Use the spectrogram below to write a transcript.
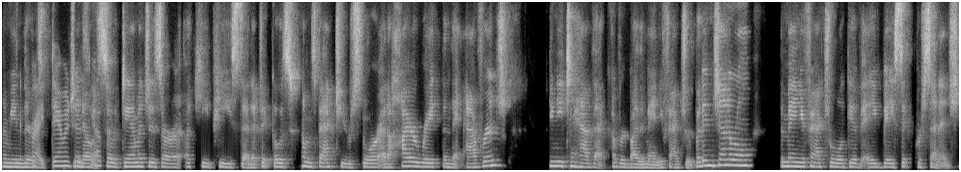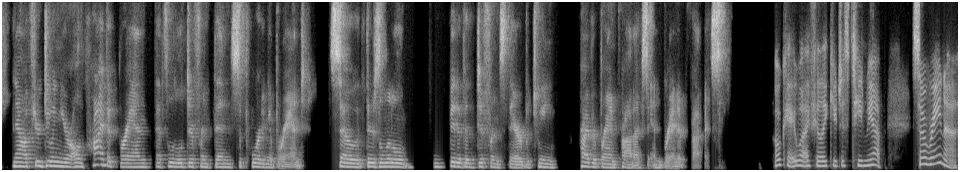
I mean, there's right damages. You know, yep. so damages are a key piece. That if it goes comes back to your store at a higher rate than the average, you need to have that covered by the manufacturer. But in general, the manufacturer will give a basic percentage. Now, if you're doing your own private brand, that's a little different than supporting a brand. So there's a little bit of a difference there between private brand products and branded products. Okay, well, I feel like you just teed me up. So, Reina,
